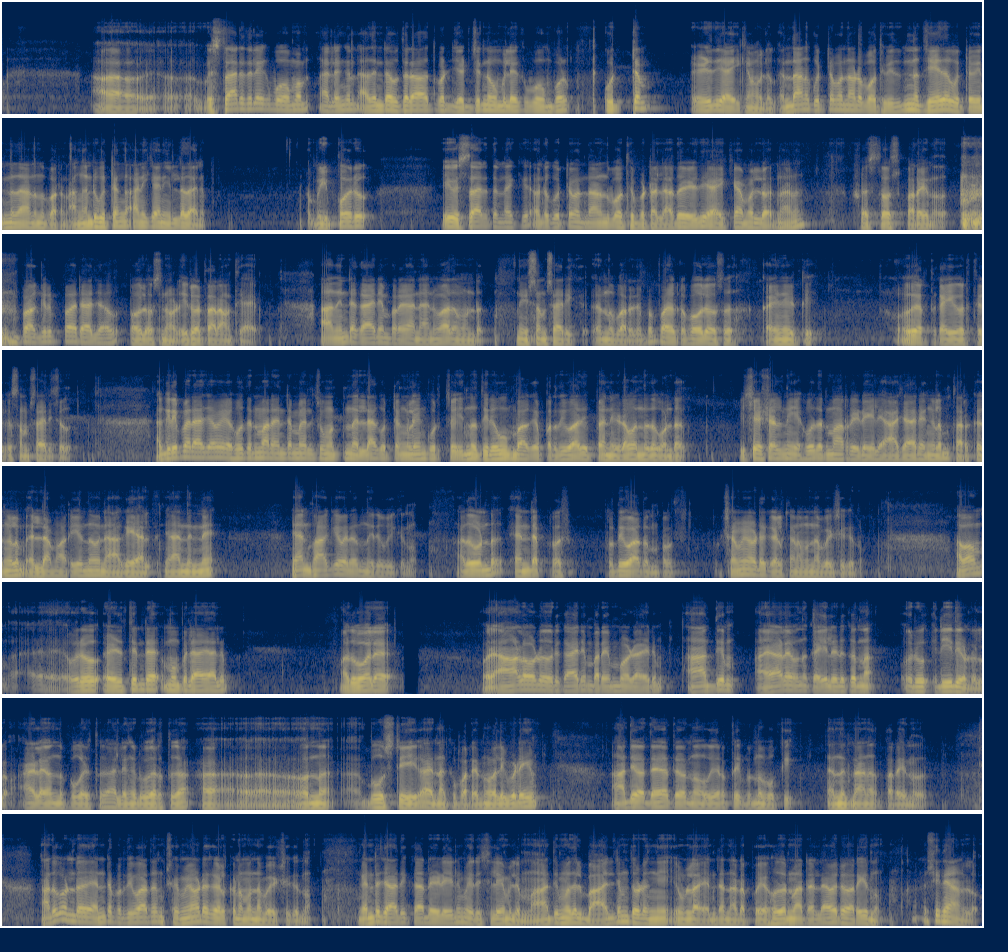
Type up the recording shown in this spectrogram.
വിസ്താരത്തിലേക്ക് പോകുമ്പം അല്ലെങ്കിൽ അതിന്റെ ഉത്തരവാദിത്തപ്പെട്ട ജഡ്ജിന്റെ മുമ്പിലേക്ക് പോകുമ്പോൾ കുറ്റം എഴുതി അയക്കണമല്ലോ. എന്താണ് കുറ്റം എന്നവിടെ ബോധ്യം? ഇന്ന് ചെയ്ത കുറ്റം ഇന്നതാണെന്ന് പറഞ്ഞു. അങ്ങനെ കുറ്റം കാണിക്കാനില്ലതാനും അപ്പോൾ ഇപ്പോൾ ഒരു ഈ വിസ്താരത്തിലേക്ക് അവന്റെ കുറ്റം എന്താണെന്ന് ബോധ്യപ്പെട്ടല്ല അത് എഴുതി അയക്കാമല്ലോ എന്നാണ് ഫെസ്തോസ് പറയുന്നത്. അപ്പോൾ അഗ്രിപ്പ രാജാവ് പൗലോസിനോട് ഇരുപത്താറാം അധ്യായം. ആ നിന്റെ കാര്യം പറയാൻ അനുവാദമുണ്ട്. നീ സംസാരിക്കുക എന്ന് പറഞ്ഞപ്പോൾ പൗലോസ് കൈനീട്ടി ഉയർത്ത് കൈ ഉയർത്തിയൊക്കെ സംസാരിച്ചത്. അഗ്രിപ്പ രാജാവ് യഹൂദന്മാർ എന്റെ മേൽ ചുമത്തുന്ന എല്ലാ കുറ്റങ്ങളെയും കുറിച്ച് ഇന്ന് തിരുമുമ്പാകെ പ്രതിപാദിപ്പാൻ ഇടവന്നതുകൊണ്ട് വിശേഷാൽ നീ യഹൂദന്മാരുടെ ഇടയിലെ ആചാരങ്ങളും തർക്കങ്ങളും എല്ലാം അറിയുന്നവനാകയാൽ ഞാൻ നിന്നെ ഞാൻ ഭാഗ്യവനെന്ന് നിരൂപിക്കുന്നു. അതുകൊണ്ട് എന്റെ പ്രതിവാദം ക്ഷമയോടെ കേൾക്കണമെന്ന് അപേക്ഷിക്കുന്നു. അപ്പം ഒരു എഴുത്തിന്റെ മുമ്പിലായാലും അതുപോലെ ഒരാളോട് ഒരു കാര്യം പറയുമ്പോഴായാലും ആദ്യം അയാളെ ഒന്ന് കയ്യിലെടുക്കുന്ന ഒരു രീതി ഉണ്ടല്ലോ അയാളെ ഒന്ന് പുകഴ്ത്തുക അല്ലെങ്കിൽ ഉയർത്തുക ഒന്ന് ബൂസ്റ്റ് ചെയ്യുക എന്നൊക്കെ പറയുന്ന പോലെ ഇവിടെയും ആദ്യം അദ്ദേഹത്തെ ഒന്ന് ഉയർത്തി ഒന്ന് പൊക്കി എന്നിട്ടാണ് പറയുന്നത്. അതുകൊണ്ട് എന്റെ പ്രതിവാദം ക്ഷമയോടെ കേൾക്കണമെന്ന് അപേക്ഷിക്കുന്നു. എന്റെ ജാതിക്കാരുടെ ഇടയിലും എരുസലേമിലും ആദ്യം മുതൽ ബാല്യം തുടങ്ങിയുള്ള എന്റെ നടപ്പ് യഹൂദന്മാരെല്ലാവരും അറിയുന്നു. ശരിയാണല്ലോ.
